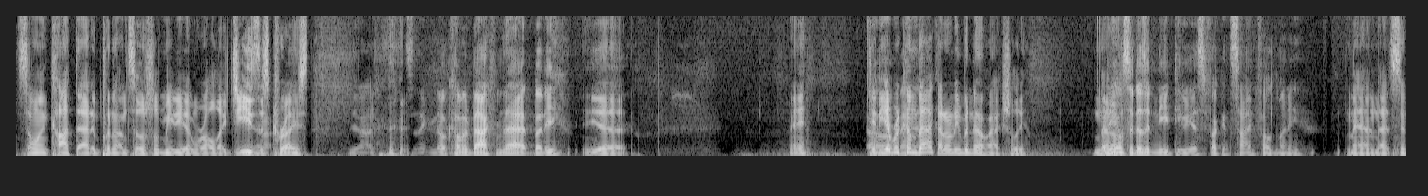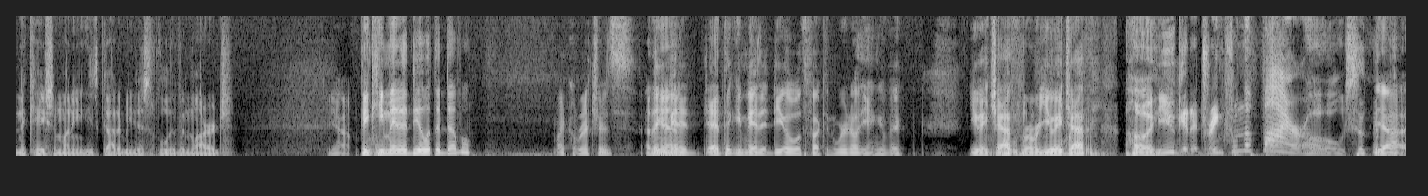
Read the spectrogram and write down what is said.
someone caught that and put it on social media, and we're all like, Jesus Christ. Yeah, it's like no coming back from that, buddy. Yeah. Hey, did he Oh, ever come back? I don't even know actually. But he also doesn't need to. He has fucking Seinfeld money. Man, that syndication money, he's got to be just living large. Yeah, Think he made a deal with the devil? Michael Richards. I think Yeah. he made a. I think he made a deal with fucking Weird Al Yankovic. UHF. Remember UHF? Oh, you get a drink from the fire hose. yeah.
